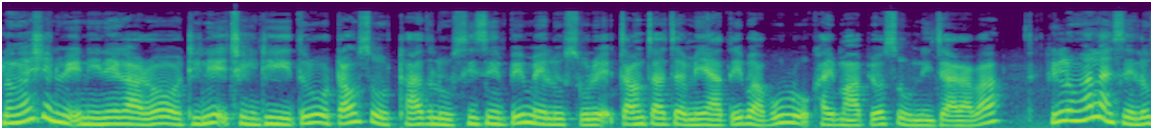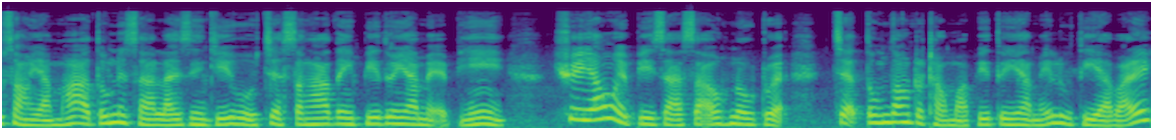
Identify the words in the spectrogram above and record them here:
လုပ်ငန်းရှင်တွေအနေနဲ့ကတော့ဒီနေ့အချိန်ထိသူတို့တောင်းဆိုထားသလိုစီစဉ်ပေးမယ်လို့ဆိုတဲ့အကြောင်းကြားချက်မရသေးပါဘူးလို့အခိုင်အမာပြောဆိုနေကြတာပါဒီလုပ်ငန်းလိုင်စင်လှုပ်ဆောင်ရမှာအသုံးနှစ်စာလိုင်စင်ကြီးကိုကျပ်15သိန်းပေးသွင်းရမယ်အပြင်ရွှေရောင်းဝယ်ပြေစာစာအုပ်နှုတ်အတွက်ကျပ်3000တောင်မှပေးသွင်းရမယ်လို့သိရပါတယ်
